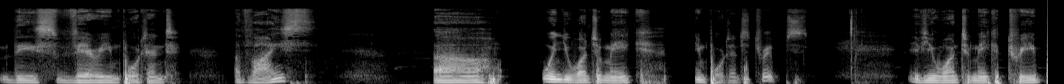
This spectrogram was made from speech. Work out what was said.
this very important advice. Uh when you want to make important trips. If you want to make a trip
